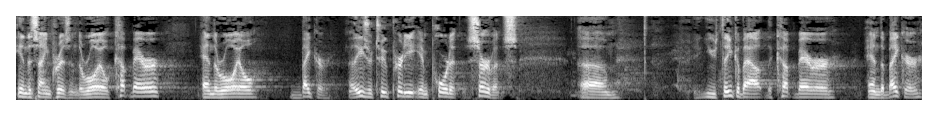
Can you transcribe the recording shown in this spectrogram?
in the same prison. The royal cupbearer and the royal baker. Now these are two pretty important servants. Um, you think about the cupbearer and the baker,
